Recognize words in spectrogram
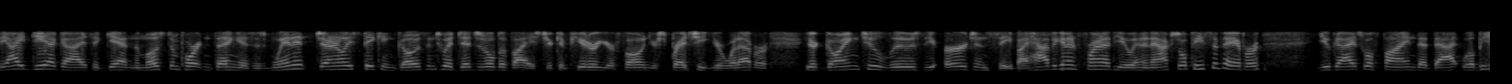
The idea, guys, again, the most important thing is is when it generally speaking goes into a digital device, your computer, your phone, your spreadsheet, your whatever, you're going to lose the urgency. By having it in front of you in an actual piece of paper you guys will find that that will be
